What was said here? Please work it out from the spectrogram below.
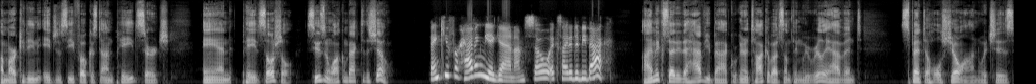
a marketing agency focused on paid search and paid social. Susan, welcome back to the show. Thank you for having me again. I'm so excited to be back. I'm excited to have you back. We're going to talk about something we really haven't spent a whole show on, which is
